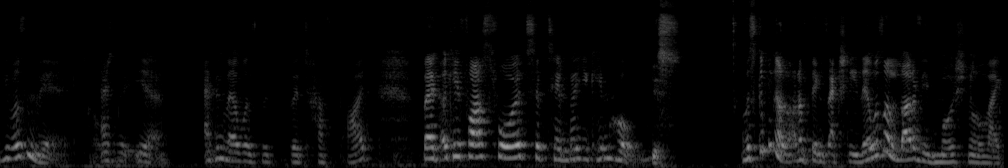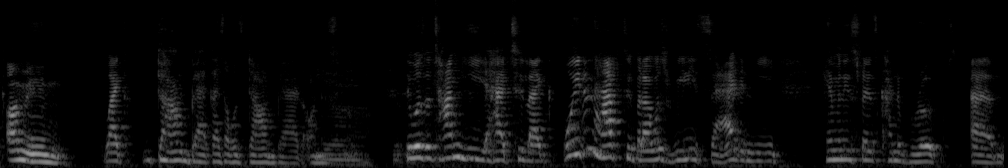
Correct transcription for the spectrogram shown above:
he wasn't there. I I yeah, I think that was the, the tough part. But okay, fast forward September, you came home. Yes. We're skipping a lot of things actually. There was a lot of emotional, like, I mean, like down bad, guys. I was down bad, honestly. yeah. There was a time he had to like, well, he didn't have to, but I was really sad, and he, him and his friends kind of wrote, um,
